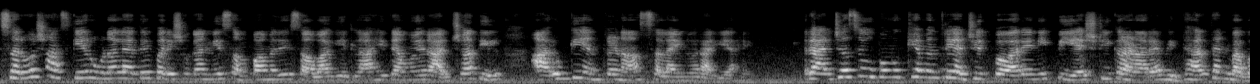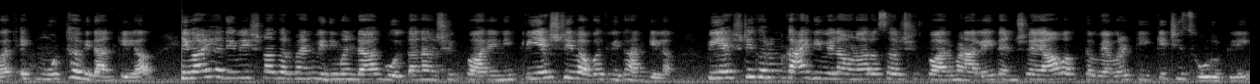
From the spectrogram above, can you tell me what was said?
सर्व शासकीय रुग्णालयातील परीक्षकांनी संपामध्ये सहभाग घेतला आहे. त्यामुळे राज्यातील आरोग्य यंत्रणा सलाईनवर आली आहे. राज्याचे उपमुख्यमंत्री अजित पवार यांनी पीएचडी करणाऱ्या विद्यार्थ्यांबाबत एक मोठं विधान केलं. दिवाळी अधिवेशनादरम्यान विधिमंडळात बोलताना अजित पवार यांनी पीएचडी बाबत विधान केलं. पीएचडी करून काय दिवे लावणार असं अजित पवार म्हणाले. त्यांच्या या वक्तव्यावर टीकेची झोड उठली.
